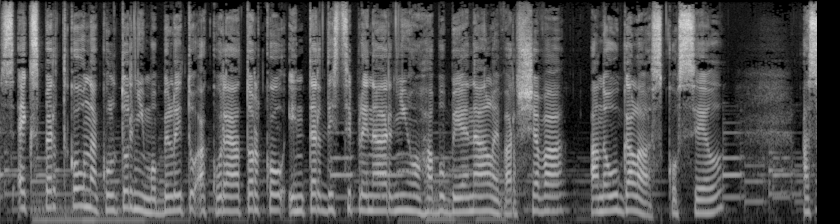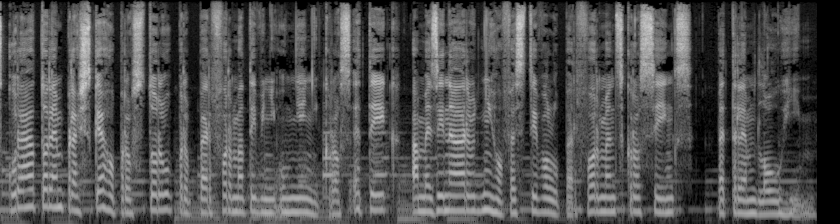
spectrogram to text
s expertkou na kulturní mobilitu a kurátorkou interdisciplinárního hubu Bienále Varšava Anou Galás Kosil a s kurátorem Pražského prostoru pro performativní umění Cross Ethic a Mezinárodního festivalu Performance Crossings Petrem Dlouhým.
